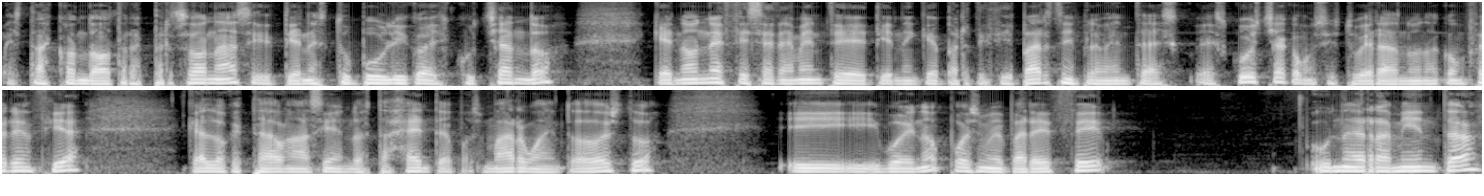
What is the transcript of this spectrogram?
estás con dos personas y tienes tu público escuchando, que no necesariamente tienen que participar, simplemente escucha como si estuvieran en una conferencia, que es lo que estaban haciendo esta gente, pues Marwan y todo esto. Y bueno, pues me parece una herramienta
